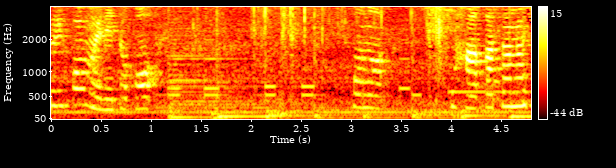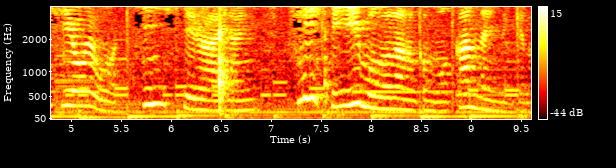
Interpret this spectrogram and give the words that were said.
片栗粉も入れとこ。この博多の塩をチンしてる間にチンしていいものなのかもわかんないんだけど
